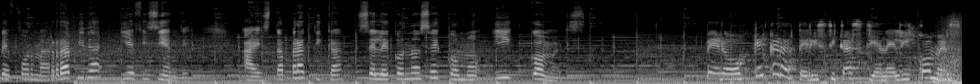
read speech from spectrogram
de forma rápida y eficiente. A esta práctica se le conoce como e-commerce. Pero, ¿qué características tiene el e-commerce?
